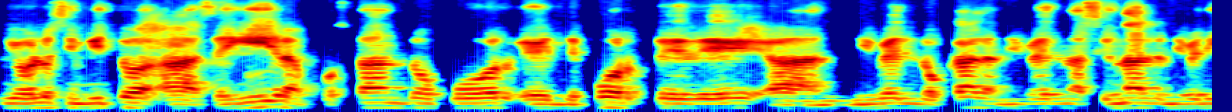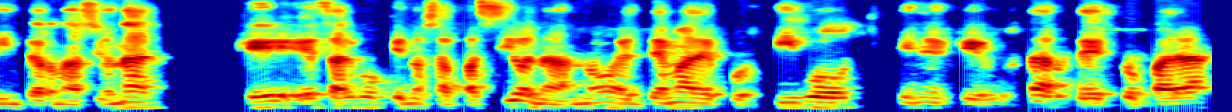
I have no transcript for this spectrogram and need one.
yo los invito a seguir apostando por el deporte de, a nivel local, a nivel nacional, a nivel internacional, que es algo que nos apasiona, ¿no? El tema deportivo tiene que gustarte esto para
